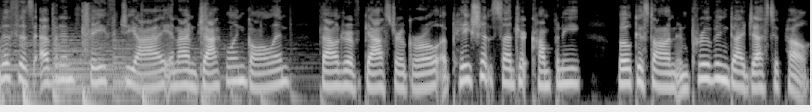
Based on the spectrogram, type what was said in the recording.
This is Evidence Based GI, and I'm Jacqueline Gaulin, founder of GastroGirl, a patient centric company focused on improving digestive health.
